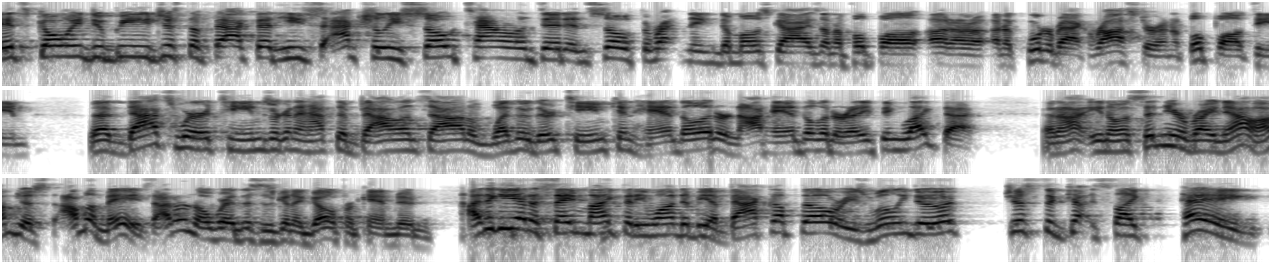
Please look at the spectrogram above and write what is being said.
It's going to be just the fact that he's actually so talented and so threatening to most guys on a football on a, on a quarterback roster on a football team that that's where teams are going to have to balance out of whether their team can handle it or not handle it or anything like that. And I, you know, sitting here right now, I'm just, I'm amazed. I don't know where this is going to go for Cam Newton. I think he had to say, Mike, that he wanted to be a backup though, or he's willing to do it just to, it's like, hey,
